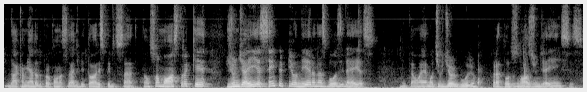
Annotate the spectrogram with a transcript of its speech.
da caminhada do PROCON na cidade de Vitória, Espírito Santo. Então só mostra que Jundiaí é sempre pioneira nas boas ideias. Então é motivo de orgulho para todos nós jundiaenses.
